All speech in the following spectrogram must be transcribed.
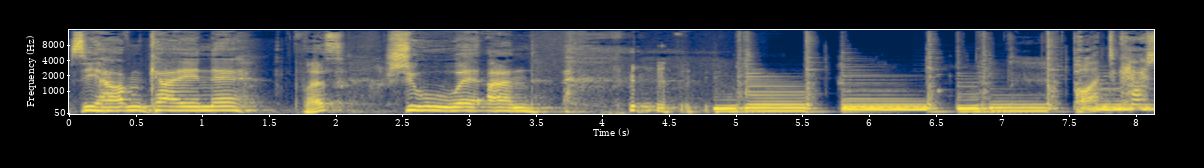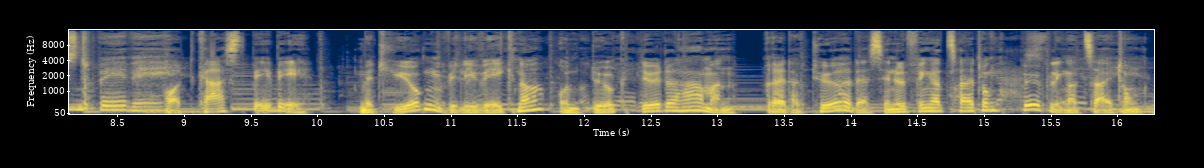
Sie haben keine Was? Schuhe an. Podcast BB. Podcast BB mit Jürgen Willi Wegner und Dirk Dödel-Hamann, Redakteure der Sinnelfinger Zeitung Böblinger Zeitung.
